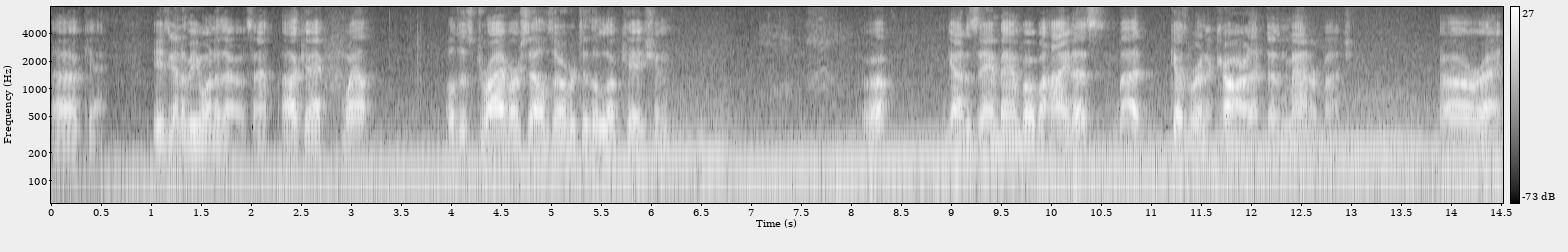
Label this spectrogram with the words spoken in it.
Okay. He's gonna be one of those, huh? Okay. Well, we'll just drive ourselves over to the location. Whoop. Got a Zambambo behind us, but because we're in a car, that doesn't matter much. Alright.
